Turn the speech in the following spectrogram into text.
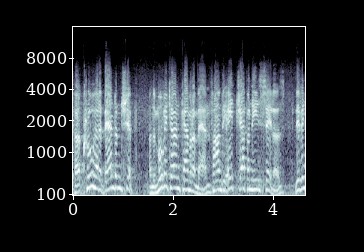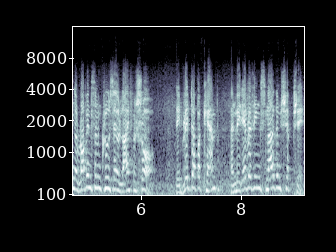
Her crew had abandoned ship, and the Movietone cameraman found the eight Japanese sailors living a Robinson Crusoe life ashore. They'd rigged up a camp and made everything snug and shipshape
